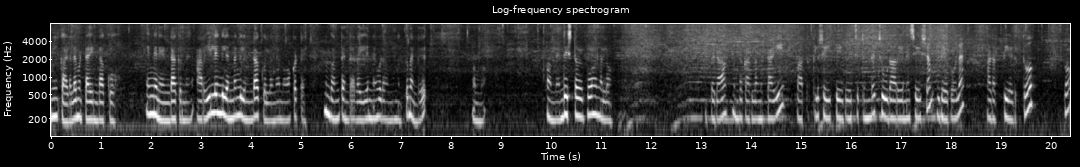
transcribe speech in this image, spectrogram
നീ കടല മിഠായി ഉണ്ടാക്കുമോ എങ്ങനെ ഉണ്ടാക്കുന്നത് അറിയില്ലെങ്കിൽ എന്തെങ്കിലും ഉണ്ടാക്കുമല്ലോ ഞാൻ നോക്കട്ടെ. എന്ന് പറഞ്ഞിട്ട് എന്റെ എന്നെ ഇവിടെ വന്ന് നിൽക്കുന്നുണ്ട്. അമ്മ. അമ്മേന്റെ ഇഷ്ട വിഭവമാണല്ലോ ഇപ്പോഴാ നമ്മുടെ കടല മിഠായി പാത്രത്തിൽ ഷേപ്പ് ചെയ്ത് വെച്ചിട്ടുണ്ട്. ചൂടാറിയതിന് ശേഷം ഇതേപോലെ അടർത്തിയെടുത്തു. അപ്പോൾ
